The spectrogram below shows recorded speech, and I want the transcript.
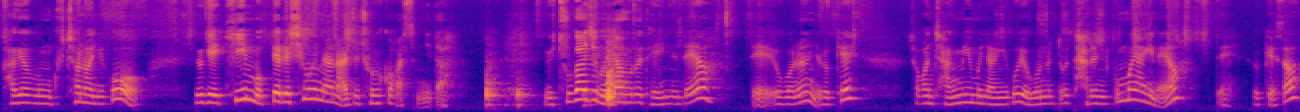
가격은 9,000원이고 이게 긴 목대를 심으면 아주 좋을 것 같습니다. 두 가지 문양으로 돼 있는데요. 네, 요거는 이렇게 저건 장미 문양이고 요거는 또 다른 꽃 모양이네요. 네, 이렇게 해서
